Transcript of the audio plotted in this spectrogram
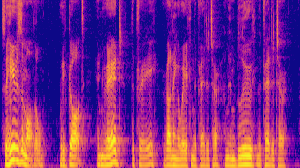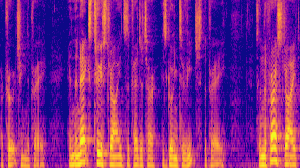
So here is the model. We've got in red the prey running away from the predator and in blue the predator approaching the prey. In the next two strides the predator is going to reach the prey. So in the first stride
